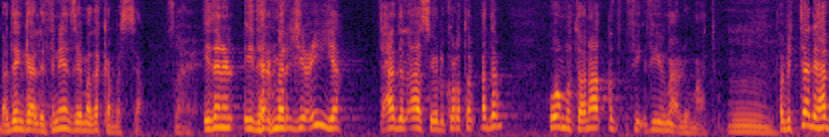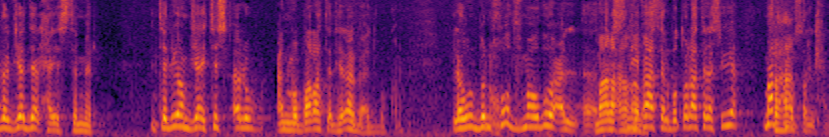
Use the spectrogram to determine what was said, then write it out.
بعدين قال اثنين زي ما ذكر بسام صحيح اذا إذا المرجعية الاتحاد الآسيوي لكرة القدم هو متناقض في في معلوماته مم. فبالتالي هذا الجدل حيستمر أنت اليوم جاي تسأله عن مباراة الهلال بعد بكرة لو بنخوض في موضوع تصنيفات. البطولات الآسيوية ما راح. نوصل للحل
